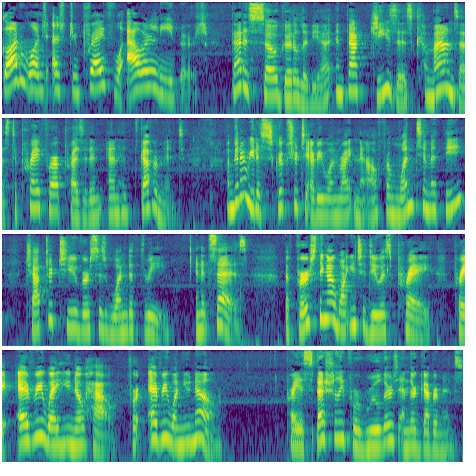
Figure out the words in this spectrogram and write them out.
God wants us to pray for our leaders. That is so good, Olivia. In fact, Jesus commands us to pray for our president and his government. I'm going to read a scripture to everyone right now from 1 Timothy chapter 2 verses 1 to 3. And it says, "The first thing I want you to do is pray. Pray every way you know how, for everyone you know. Pray especially for rulers and their governments."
